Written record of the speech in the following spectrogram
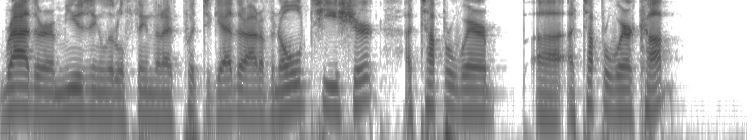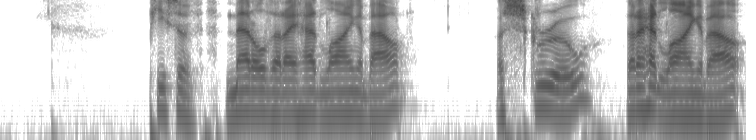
rather amusing little thing that I've put together out of an old T-shirt, a Tupperware, uh, a Tupperware cup, piece of metal that I had lying about, a screw that I had lying about,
